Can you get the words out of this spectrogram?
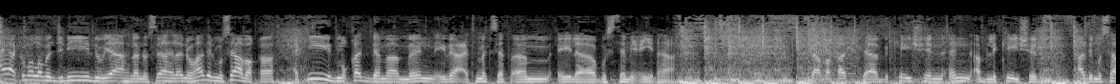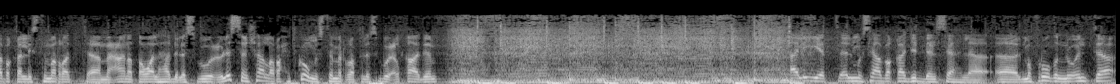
حياكم الله من جديد ويا أهلا وسهلا. وهذه المسابقة أكيد مقدمة من إذاعة Mix FM إلى مستمعينها. مسابقة Vacation in Application هذه المسابقة اللي استمرت معانا طوال هذا الأسبوع ولسه إن شاء الله راح تكون مستمرة في الأسبوع القادم. آلية المسابقة جدا سهلة. آه، المفروض أنه أنت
